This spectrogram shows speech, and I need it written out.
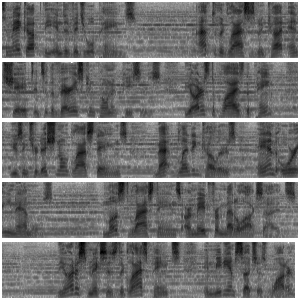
to make up the individual panes. After the glass has been cut and shaped into the various component pieces, the artist applies the paint using traditional glass stains matte blending colors, and or enamels. Most glass stains are made from metal oxides. The artist mixes the glass paints in mediums such as water,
